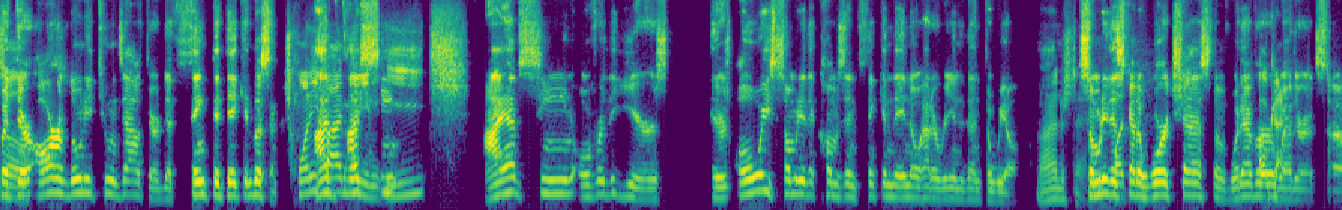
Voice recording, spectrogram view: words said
But so, there are Looney Tunes out there that think that they can listen. Twenty-five I've, million I've seen, each. I have seen over the years there's always somebody that comes in thinking they know how to reinvent the wheel. I understand. Somebody that's but, got a war chest of whatever, okay. whether it's uh,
